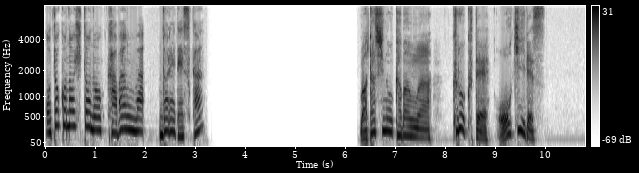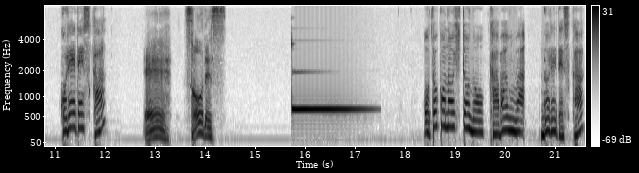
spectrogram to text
男の人のカバンはどれですか？私のカバンは黒くて大きいです。これですか？ええ、そうです。男の人のカバンはどれですか？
